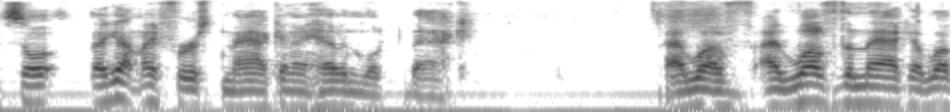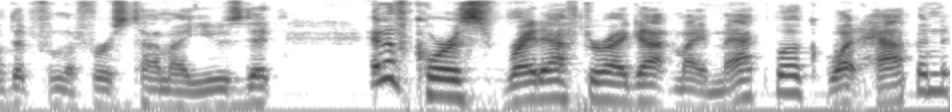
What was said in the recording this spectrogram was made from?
So I got my first Mac, and I haven't looked back. I love I love the Mac. I loved it from the first time I used it. And of course, right after I got my MacBook, what happened?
